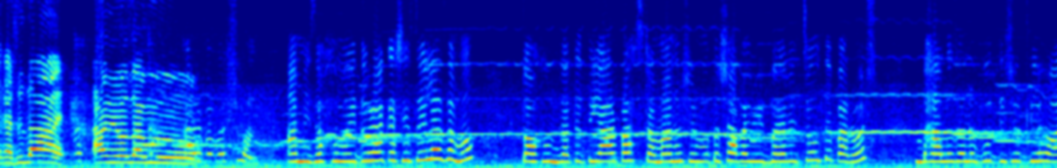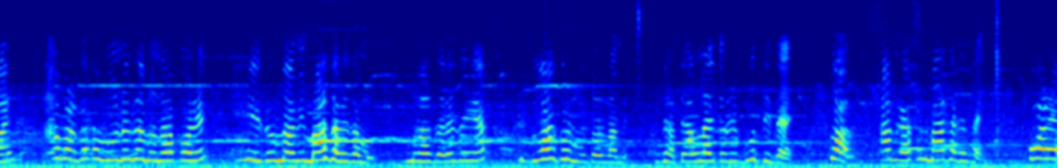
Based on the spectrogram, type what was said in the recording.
আকাশে যায় আমিও যাব। আর বাবা শোন আমি যখন ওই দূর আকাশে চলে যাব তখন যাতে তুই আর পাঁচটা মানুষের মতো স্বাভাবিকভাবে চলতে পারোস ভালো যেন বুদ্ধি শুদ্ধি হয় আমার কথা মনে যেন না পড়ে এই জন্য আমি মাজারে যাব। মাজারে যাইয়া দোয়া করব তোর নামে যাতে আল্লাহ তোর বুদ্ধি দেয়। চল আমরা এখন মাজারে যাই পরে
